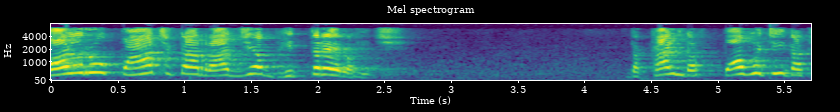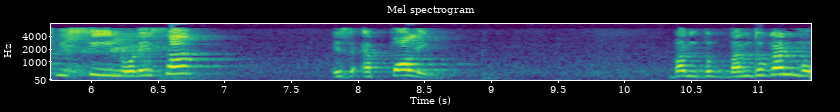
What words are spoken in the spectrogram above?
तलू पांचटा राज्य भितरे रही the kind of poverty that we see in Odisha is appalling बंधुगण मु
